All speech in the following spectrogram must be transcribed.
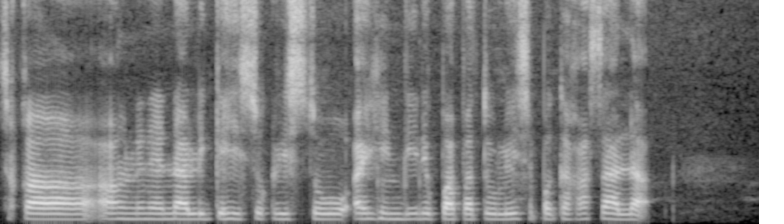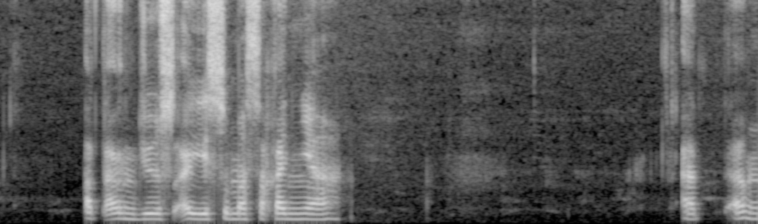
Saka ang nananalig kay Hesus Kristo ay hindi nagpapatuloy sa pagkakasala. At ang Diyos ay sumasa kanya. At ang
